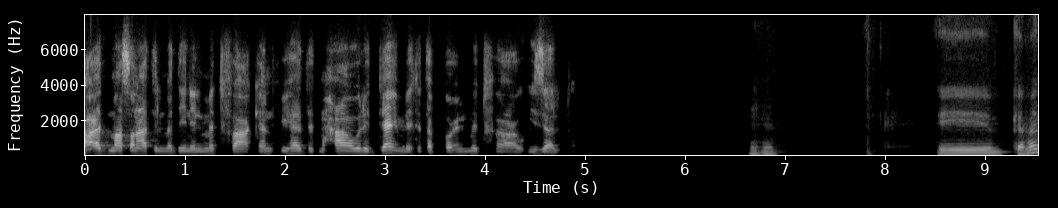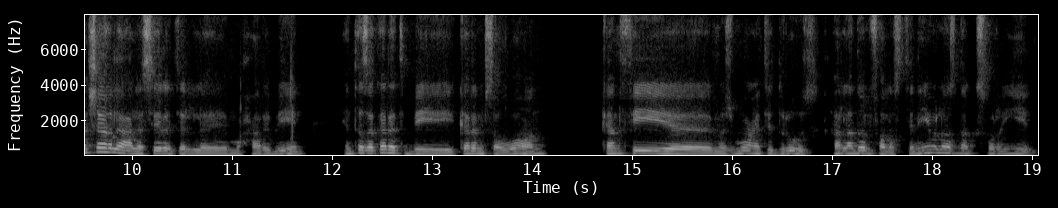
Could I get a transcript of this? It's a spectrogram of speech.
بعد ما صنعت المدينة المدفع كان في هذه المحاولة الدائمة لتتبع المدفع وإزالته. إيه كمان شغلة على سيرة المحاربين. أنت ذكرت بكرم صوان كان في مجموعة دروز. هل هدول فلسطينيين ولا قصدك سوريين؟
